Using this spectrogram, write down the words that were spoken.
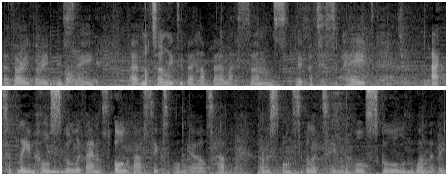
They're very, very busy. Uh, not only do they have their lessons, they participate actively in whole school events. All of our sixth form girls have a responsibility in the whole school and one that they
